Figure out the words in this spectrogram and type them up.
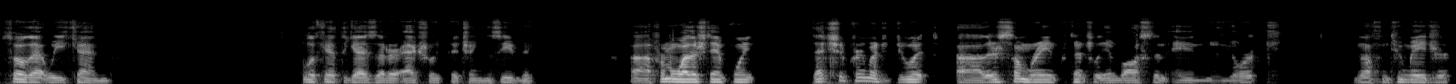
so that we can look at the guys that are actually pitching this evening. Uh, from a weather standpoint, that should pretty much do it. Uh, there's some rain potentially in Boston and New York. Nothing too major.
